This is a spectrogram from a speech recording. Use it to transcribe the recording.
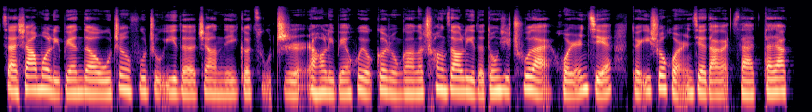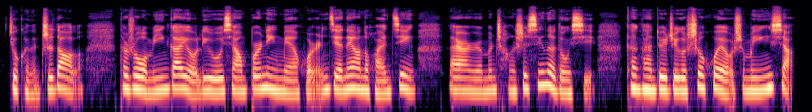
在沙漠里边的无政府主义的这样的一个组织，然后里边会有各种各样的创造力的东西出来。火人节，对，一说火人节，大概大大家就可能知道了。他说，我们应该有例如像 Burning Man 火人节那样的环境，来让人们尝试新的东西，看看对这个社会有什么影响，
